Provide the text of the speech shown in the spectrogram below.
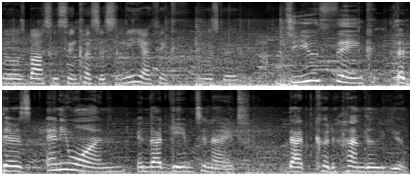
those baskets in consistently, I think it was good. Do you think that there's anyone in that game tonight that could handle you?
